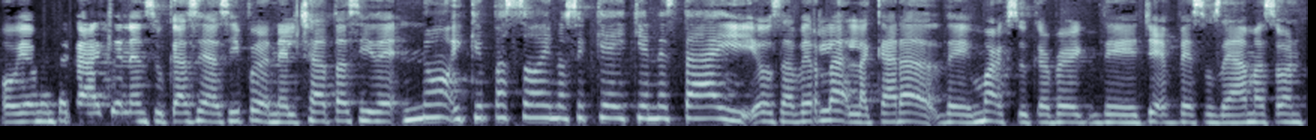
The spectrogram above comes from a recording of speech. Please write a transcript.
obviamente cada quien en su casa así, pero en el chat así de, no, ¿y qué pasó? Y no sé qué, ¿y quién está? Y, o sea, ver la, la cara de Mark Zuckerberg, de Jeff Bezos, de Amazon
